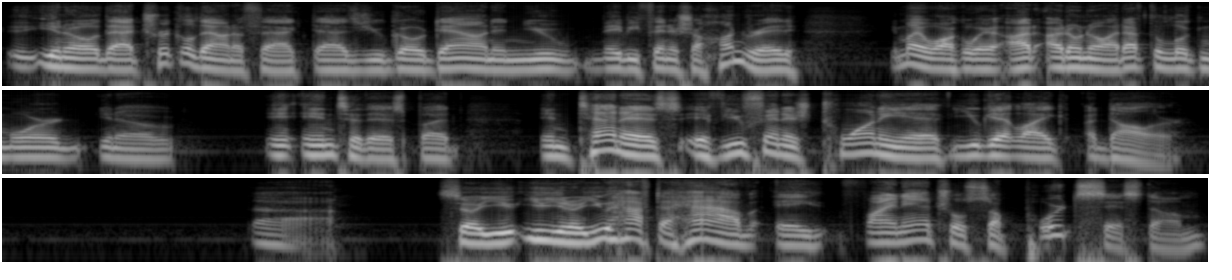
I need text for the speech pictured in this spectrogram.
you know that trickle down effect as you go down and you maybe finish 100, you might walk away I, I don't know, I'd have to look more, you know, in, into this, but in tennis if you finish 20th, you get like a dollar. Ah, So you, you you know, you have to have a financial support system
